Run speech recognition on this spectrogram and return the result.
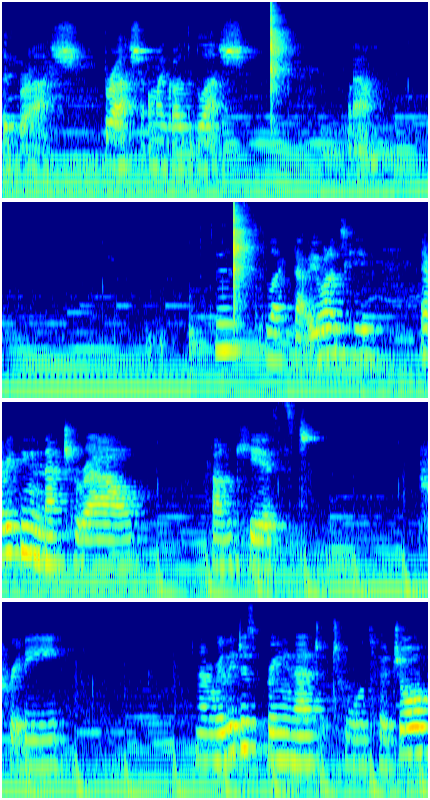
the brush. Brush, oh my god, the blush. Wow. Just like that. We want it to keep everything natural, sun-kissed, And I'm really just bringing that towards her jaw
